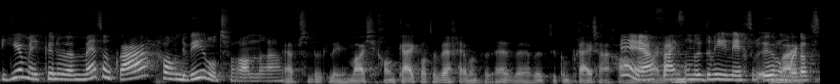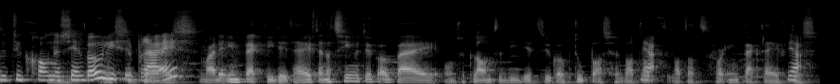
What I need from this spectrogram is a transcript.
Hiermee kunnen we met elkaar gewoon de wereld veranderen. Ja, absolutely. Maar als je gewoon kijkt wat we weg hebben, want we, hè, we hebben natuurlijk een prijs Ja, aangehangen. ja, maar in- 593 euro, maar, maar- dat is natuurlijk gewoon een symbolische prijs. Maar de impact die dit heeft, en dat zien we natuurlijk ook bij onze klanten die dit natuurlijk ook toepassen, wat, Ja. dat, wat dat voor impact heeft. Ja. Dus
